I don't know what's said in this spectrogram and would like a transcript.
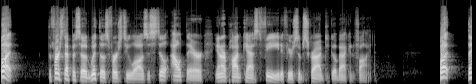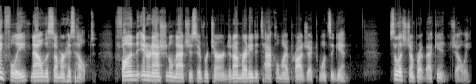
But the first episode with those first two laws is still out there in our podcast feed if you're subscribed to go back and find. But thankfully, now the summer has helped. Fun international matches have returned, and I'm ready to tackle my project once again. So let's jump right back in, shall we?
